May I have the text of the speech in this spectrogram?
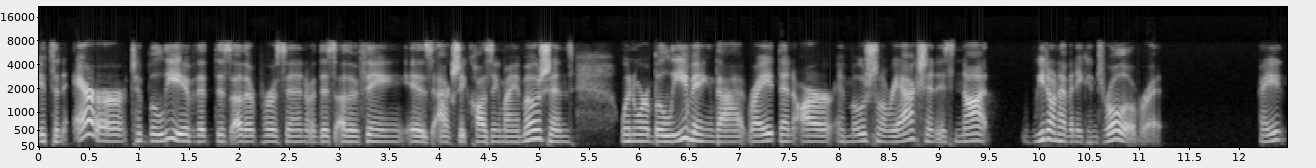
it's an error to believe that this other person or this other thing is actually causing my emotions when we're believing that right then our emotional reaction is not we don't have any control over it right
